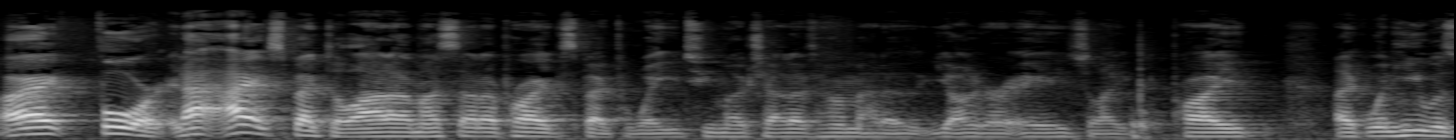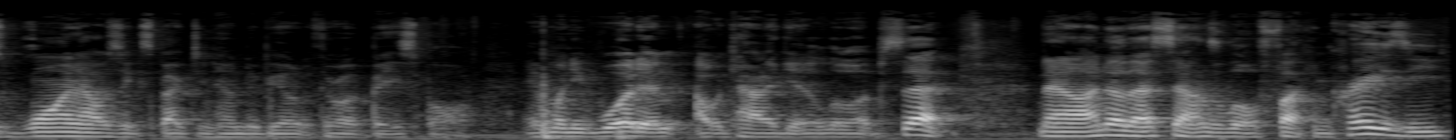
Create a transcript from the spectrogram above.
All right, four. And I, I expect a lot out of my son. I probably expect way too much out of him at a younger age. Like, probably, like when he was one, I was expecting him to be able to throw a baseball. And when he wouldn't, I would kind of get a little upset. Now, I know that sounds a little fucking crazy,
